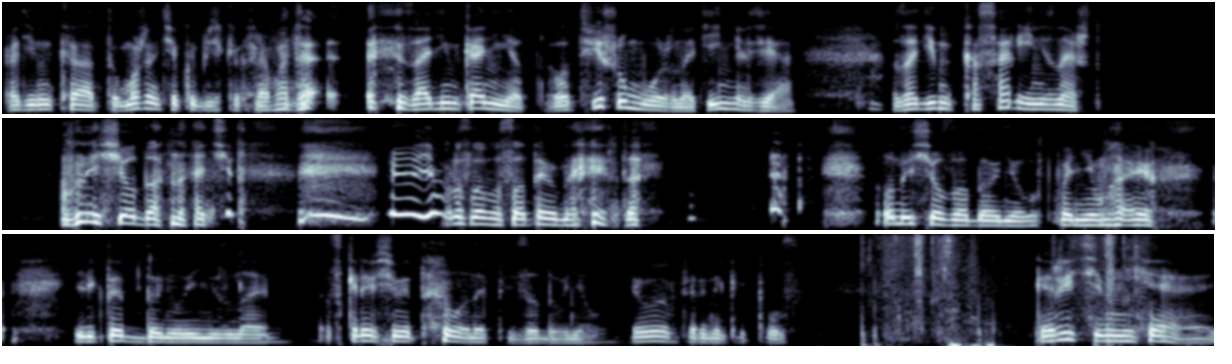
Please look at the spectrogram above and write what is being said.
1К, то можно тебе купить как работа? За 1К нет. Вот фишу можно, а тебе нельзя. За один косарь я не знаю, что... Он еще донатит. Я просто посмотрю на это. Он еще задонил, понимаю. Или кто это донил, я не знаю. Скорее всего, это он опять задонил. Его оперный кокос. Скажите мне,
